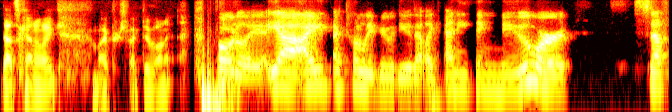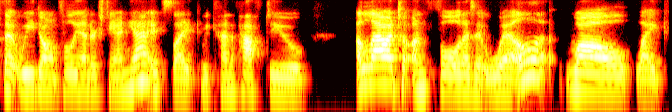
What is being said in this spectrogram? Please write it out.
that's kind of like my perspective on it. totally. Yeah, I, I totally agree with you that like anything new or stuff that we don't fully understand yet, it's like we kind of have to allow it to unfold as it will while like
